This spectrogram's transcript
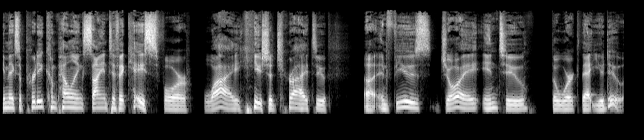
he makes a pretty compelling scientific case for why you should try to uh, infuse joy into the work that you do.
